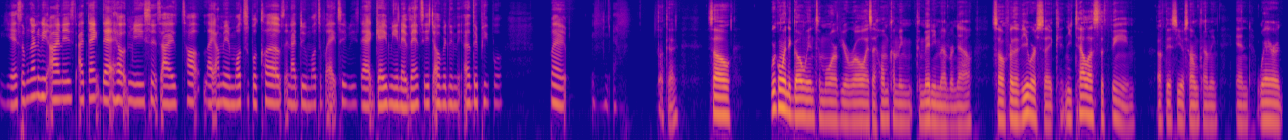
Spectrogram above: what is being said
Yes, I'm gonna be honest. I think that helped me since I taught like I'm in multiple clubs and I do multiple activities that gave me an advantage over than the other people. But yeah. Okay. So we're going to go into more of your role as a homecoming committee member now. So for the viewer's sake, can you tell us the theme of this year's homecoming and where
